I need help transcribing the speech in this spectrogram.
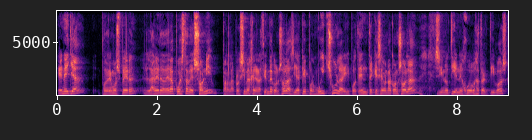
En ella podremos ver la verdadera apuesta de Sony para la próxima generación de consolas, ya que por muy chula y potente que sea una consola, si no tiene juegos atractivos,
